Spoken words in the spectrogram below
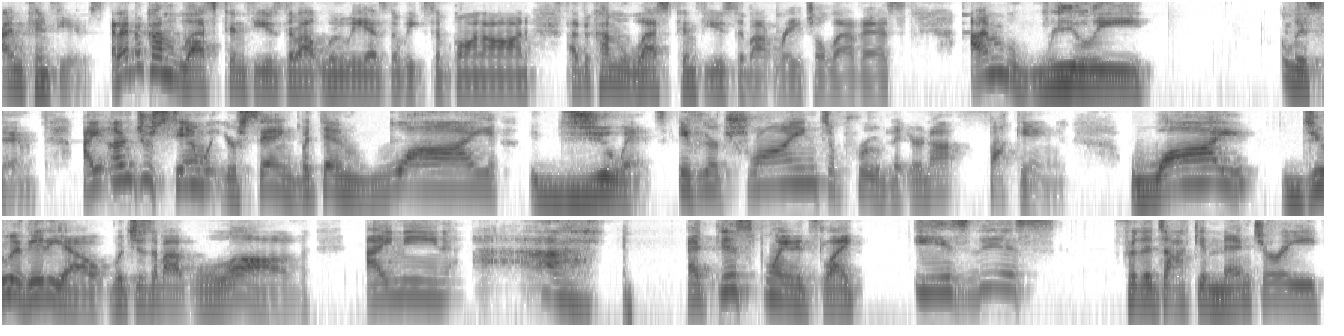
I'm confused. And I've become less confused about Louis as the weeks have gone on. I've become less confused about Rachel Leviss. I'm really listen, I understand what you're saying, but then why do it? If you're trying to prove that you're not fucking, why do a video which is about love? I mean, uh, at this point, it's like, is this for the documentary?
